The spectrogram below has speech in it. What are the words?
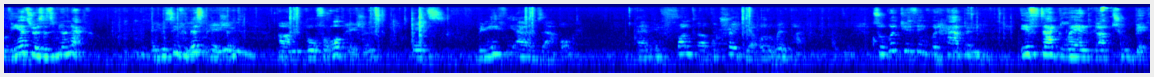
Well, the answer is it's in your neck. And you can see for this patient, um, well, for all patients, it's beneath the Adam's apple and in front of the trachea or the windpipe. So what do you think would happen if that gland got too big?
